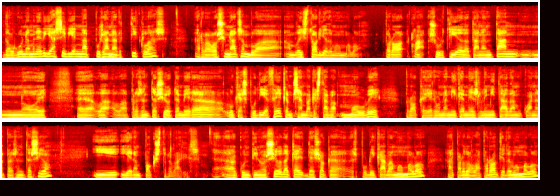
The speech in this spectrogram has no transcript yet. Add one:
d'alguna manera ja s'havien anat posant articles relacionats amb la, amb la història de Montmeló però clar, sortia de tant en tant no, eh, la, la presentació també era el que es podia fer que em sembla que estava molt bé però que era una mica més limitada en quant a presentació i, i eren pocs treballs. A continuació d'això que es publicava a Montmeló, ah, perdó, a la parròquia de Montmeló,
